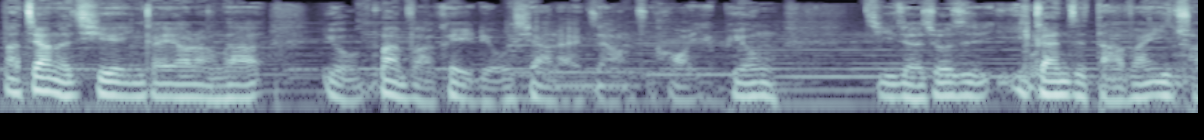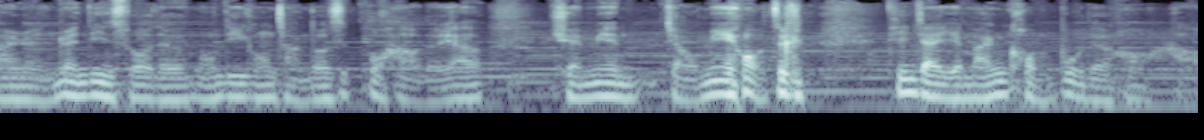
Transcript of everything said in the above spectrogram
那这样的企业应该要让他有办法可以留下来这样子，哈，也不用。急着就是一竿子打翻一船人，认定所有的农地工厂都是不好的，要全面剿灭哦。这个 听起来也蛮恐怖的哈。好，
